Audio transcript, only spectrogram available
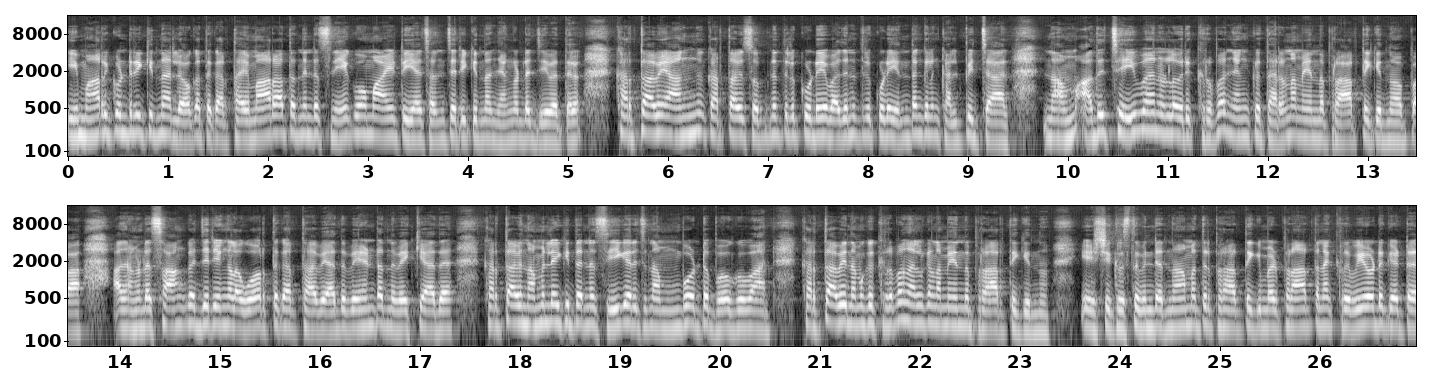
ഈ മാറിക്കൊണ്ടിരിക്കുന്ന ലോകത്ത് കർത്താവ് മാറാത്ത നിന്റെ സ്നേഹവുമായിട്ട് ഞാൻ സഞ്ചരിക്കുന്ന ഞങ്ങളുടെ ജീവിതത്തിൽ കർത്താവെ അങ്ങ് കർത്താവ് സ്വപ്നത്തിൽ കൂടെ വചനത്തിൽ കൂടെ എന്തെങ്കിലും കൽപ്പിച്ചാൽ നാം അത് ചെയ്യുവാനുള്ള ഒരു കൃപ ഞങ്ങൾക്ക് തരണമെന്ന് പ്രാർത്ഥിക്കുന്നു അപ്പം. ഞങ്ങളുടെ സാഹചര്യങ്ങളെ ഓർത്ത് കർത്താവെ അത് വേണ്ടെന്ന് വെക്കാതെ കർത്താവ് നമ്മിലേക്ക് തന്നെ സ്വീകരിച്ച് നാം മുമ്പോട്ട് പോകുവാൻ കർത്താവെ നമുക്ക് കൃപ നൽകണമേ എന്ന് പ്രാർത്ഥിക്കുന്നു. യേശു ക്രിസ്തുവിന്റെ നാമത്തിൽ പ്രാർത്ഥിക്കുമ്പോൾ പ്രാർത്ഥന കൃപയോട് കേട്ട്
